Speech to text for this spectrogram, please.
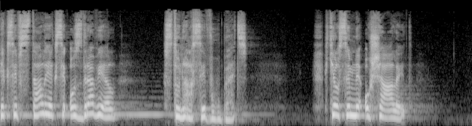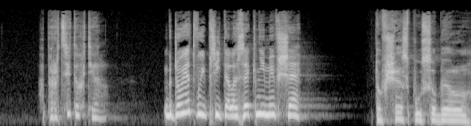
Jak jsi vstal, jak jsi ozdravěl? Stonal jsi vůbec? Chtěl jsi mne ošálit. A proč jsi to chtěl? Kdo je tvůj přítel? Řekni mi vše. To vše způsobil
